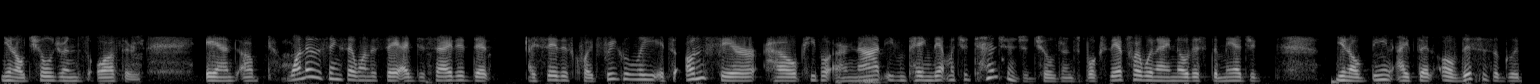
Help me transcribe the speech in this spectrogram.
you know, children's authors. And um, one of the things I want to say, I've decided that I say this quite frequently. It's unfair how people are not even paying that much attention to children's books. That's why when I noticed the magic, you know, being, I thought, oh, this is a good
